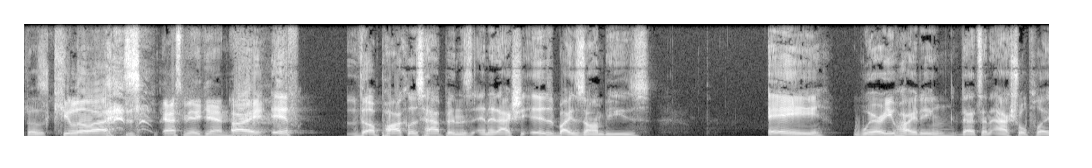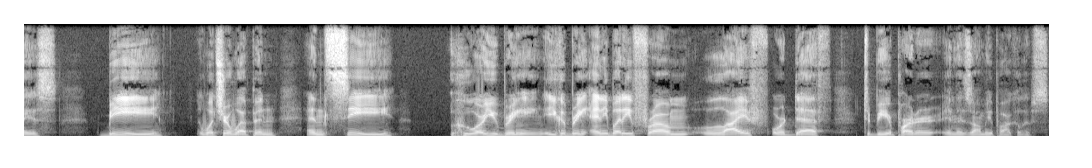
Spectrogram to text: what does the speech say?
those cute little eyes. ask me again All right, if the apocalypse happens and it actually is by zombies, A, where are you hiding? That's an actual place. B, what's your weapon? And C, who are you bringing? You could bring anybody from life or death to be your partner in the zombie apocalypse.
